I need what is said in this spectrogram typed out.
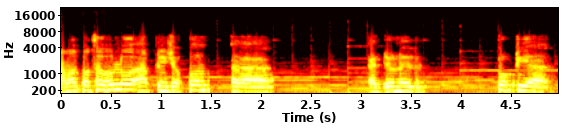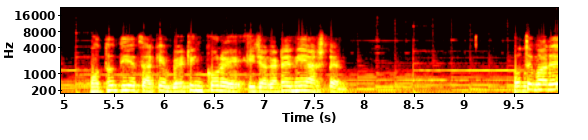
আমার কথা হলো আপনি যখন একজনের প্রক্রিয়া মধ্য দিয়ে তাকে বেটিং করে এই জায়গাটায় নিয়ে আসলেন হতে পারে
